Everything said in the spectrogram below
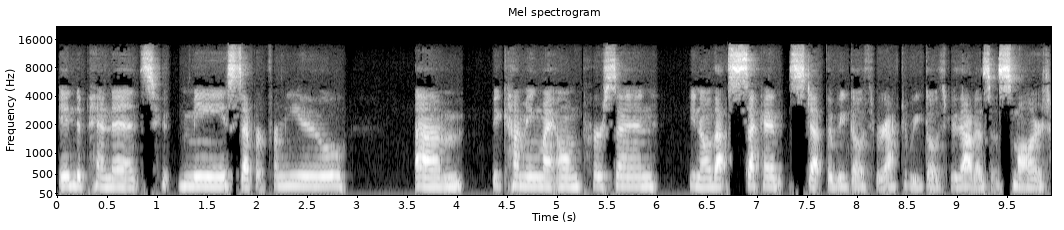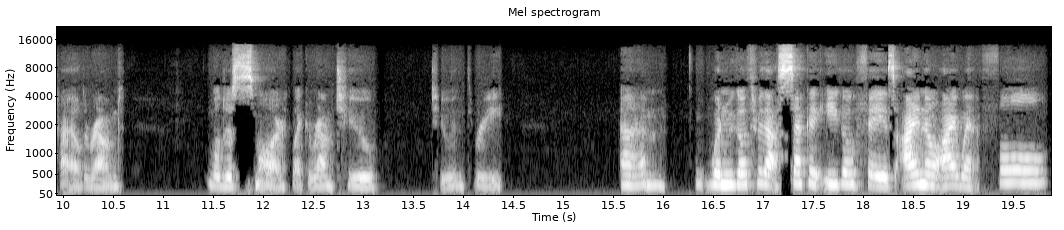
independence, me separate from you, um, becoming my own person, you know, that second step that we go through after we go through that as a smaller child around, well, just smaller, like around two, two and three. Um, when we go through that second ego phase, I know I went full,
